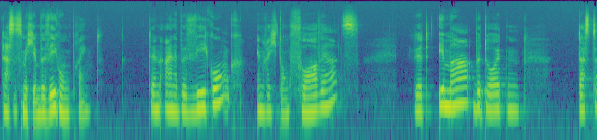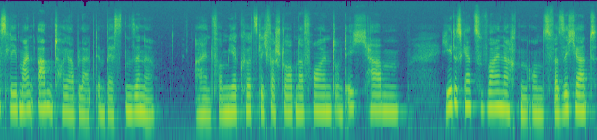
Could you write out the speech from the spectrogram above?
dass es mich in Bewegung bringt. Denn eine Bewegung in Richtung vorwärts wird immer bedeuten, dass das Leben ein Abenteuer bleibt im besten Sinne. Ein von mir kürzlich verstorbener Freund und ich haben jedes Jahr zu Weihnachten uns versichert,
